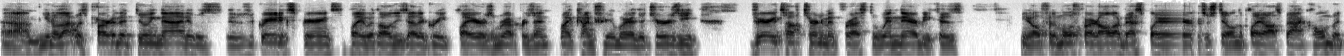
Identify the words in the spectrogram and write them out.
um, you know that was part of it. Doing that, it was it was a great experience to play with all these other great players and represent my country and wear the jersey. Very tough tournament for us to win there because, you know, for the most part, all our best players are still in the playoffs back home. But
